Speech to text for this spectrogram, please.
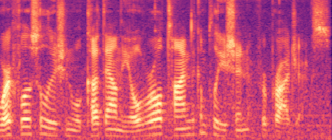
Workflow Solution will cut down the overall time to completion for projects.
